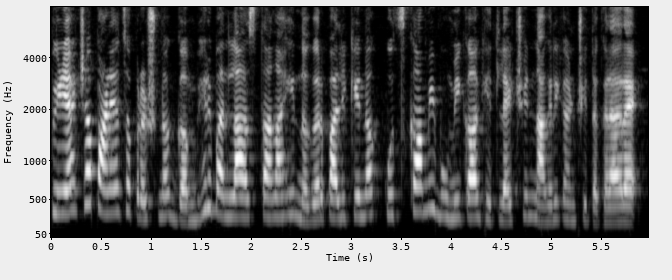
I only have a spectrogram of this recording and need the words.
पिण्याच्या पाण्याचा प्रश्न गंभीर बनला असतानाही नगरपालिकेनं कुचकामी भूमिका घेतल्याची नागरिकांची तक्रार आहे.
